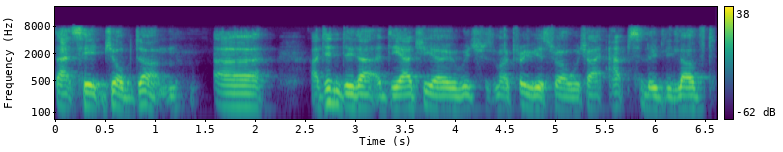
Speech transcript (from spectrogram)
that's it, job done. Uh, I didn't do that at Diageo, which was my previous role, which I absolutely loved,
